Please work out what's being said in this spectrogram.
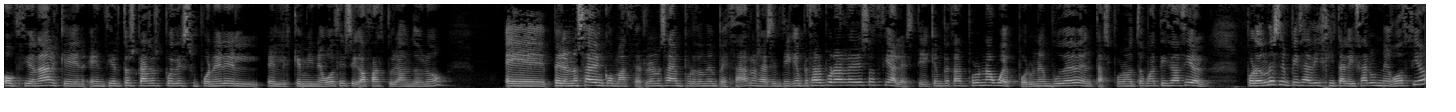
opcional que en, ciertos casos puede suponer el, que mi negocio siga facturando no. Eh, pero no saben cómo hacerlo, no saben por dónde empezar, no saben si tiene que empezar por las redes sociales, tiene que empezar por una web, por un embudo de ventas, por una automatización. ¿Por dónde se empieza a digitalizar un negocio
